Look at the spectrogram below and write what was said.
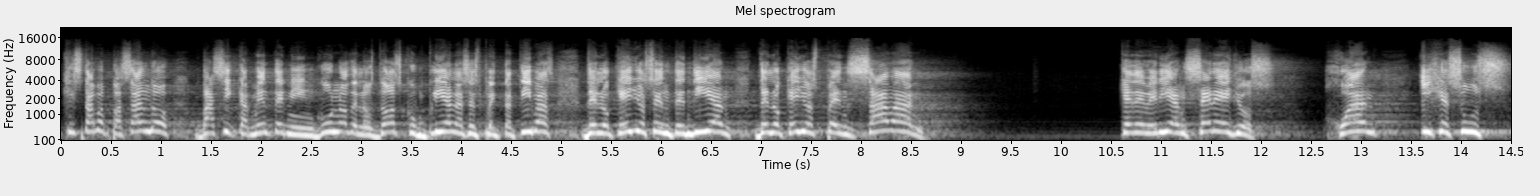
¿Qué estaba pasando? Básicamente ninguno de los dos cumplía las expectativas de lo que ellos entendían, de lo que ellos pensaban que deberían ser ellos, Juan y Jesús.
